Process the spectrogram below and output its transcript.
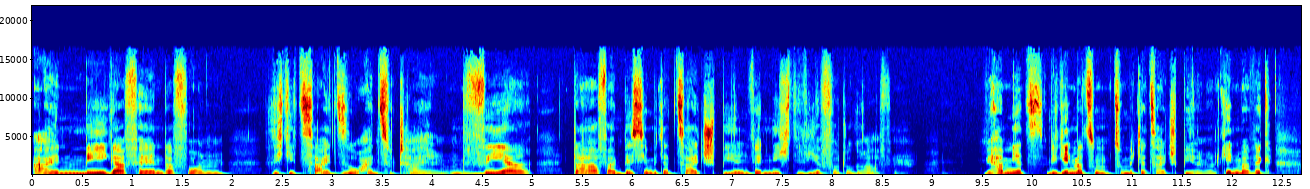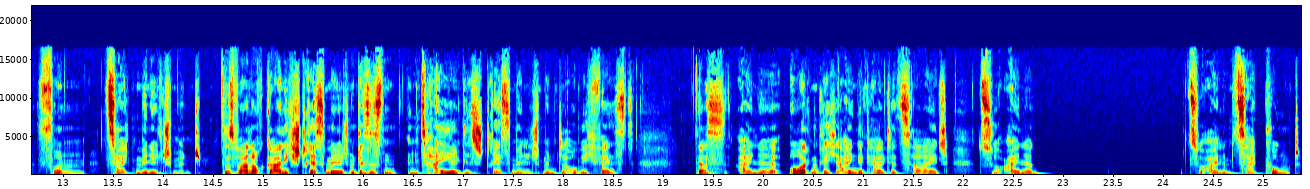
ein mega Fan davon, sich die Zeit so einzuteilen. Und wer darf ein bisschen mit der Zeit spielen, wenn nicht wir Fotografen? Wir haben jetzt, wir gehen mal zum, zum mit der Zeit spielen und gehen mal weg von Zeitmanagement. Das war noch gar nicht Stressmanagement. Das ist ein, ein Teil des Stressmanagement, glaube ich, fest, dass eine ordentlich eingeteilte Zeit zu einer zu einem Zeitpunkt,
